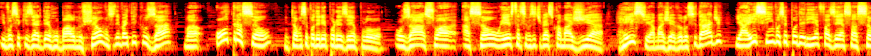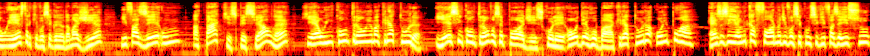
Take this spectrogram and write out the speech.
e você quiser derrubá-lo no chão, você vai ter que usar uma outra ação. Então você poderia, por exemplo, usar a sua ação extra se você tivesse com a magia haste, a magia velocidade, e aí sim você poderia fazer essa ação extra que você ganhou da magia e fazer um ataque especial, né? Que é o encontrão em uma criatura. E esse encontrão você pode escolher ou derrubar a criatura ou empurrar. Essa seria a única forma de você conseguir fazer isso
